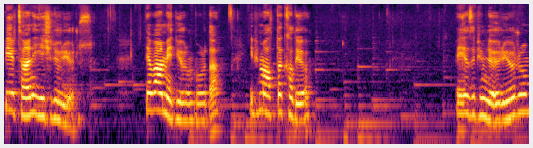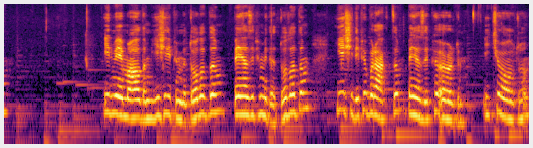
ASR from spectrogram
Bir tane yeşil örüyoruz. Devam ediyorum burada. İpim altta kalıyor. Beyaz ipimle örüyorum. İlmeğimi aldım. Yeşil ipimi doladım. Beyaz ipimi de doladım. Yeşil ipi bıraktım. Beyaz ipi ördüm. 2 oldu.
